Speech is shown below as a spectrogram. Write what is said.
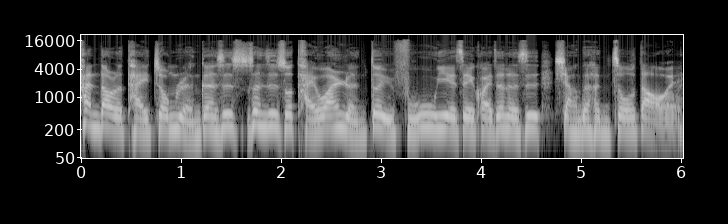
看到了台中人，更是甚至说台湾人对于服务业这一块真的是想得很周到，哎，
